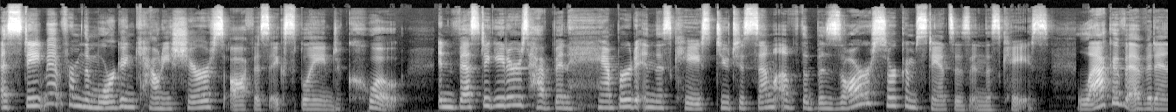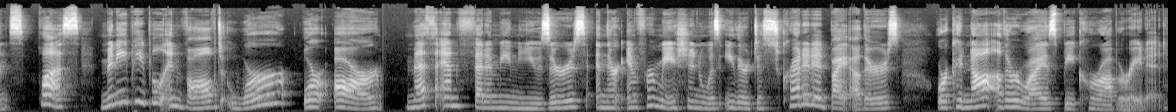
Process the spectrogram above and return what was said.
a statement from the Morgan County Sheriff's Office explained, quote, Investigators have been hampered in this case due to some of the bizarre circumstances in this case. Lack of evidence, plus, many people involved were or are methamphetamine users, and their information was either discredited by others or could not otherwise be corroborated.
